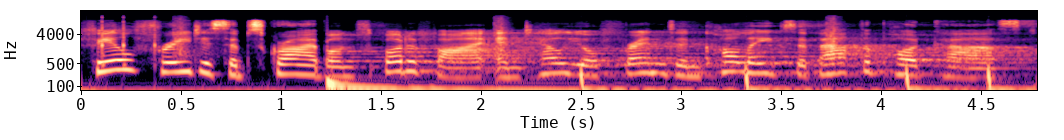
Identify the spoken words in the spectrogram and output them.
Feel free to subscribe on Spotify and tell your friends and colleagues about the podcast.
